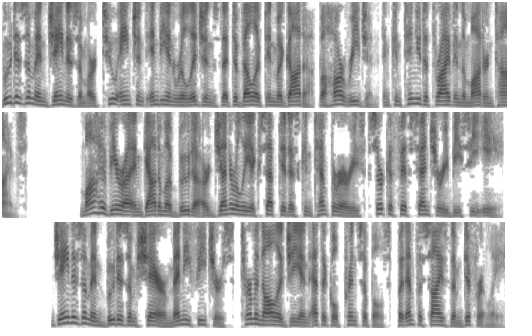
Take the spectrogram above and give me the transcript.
Buddhism and Jainism are two ancient Indian religions that developed in Magadha Bihar region and continue to thrive in the modern times. Mahavira and Gautama Buddha are generally accepted as contemporaries circa 5th century BCE. Jainism and Buddhism share many features, terminology and ethical principles, but emphasize them differently.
